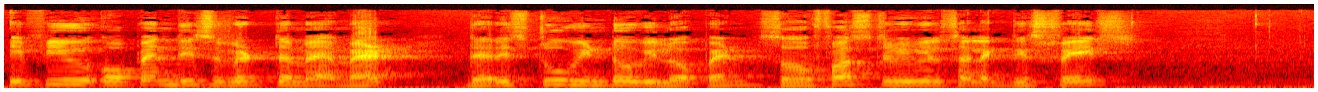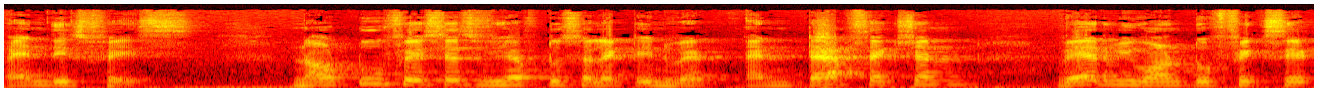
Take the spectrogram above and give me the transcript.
if you open this width mate there is two window will open. So first we will select this face and this face. Now two faces we have to select in wet and tab section where we want to fix it.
